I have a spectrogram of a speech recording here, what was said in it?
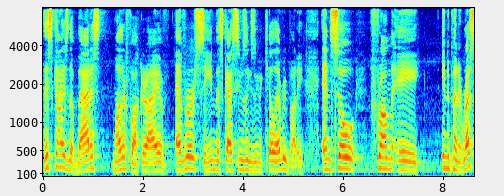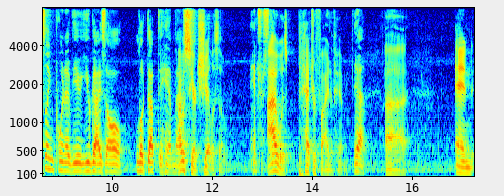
this guy's the baddest motherfucker I have ever seen. This guy seems like he's going to kill everybody. And so, from a independent wrestling point of view, you guys all looked up to him. I was scared shitless of him Interesting. i was petrified of him yeah. Uh, and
